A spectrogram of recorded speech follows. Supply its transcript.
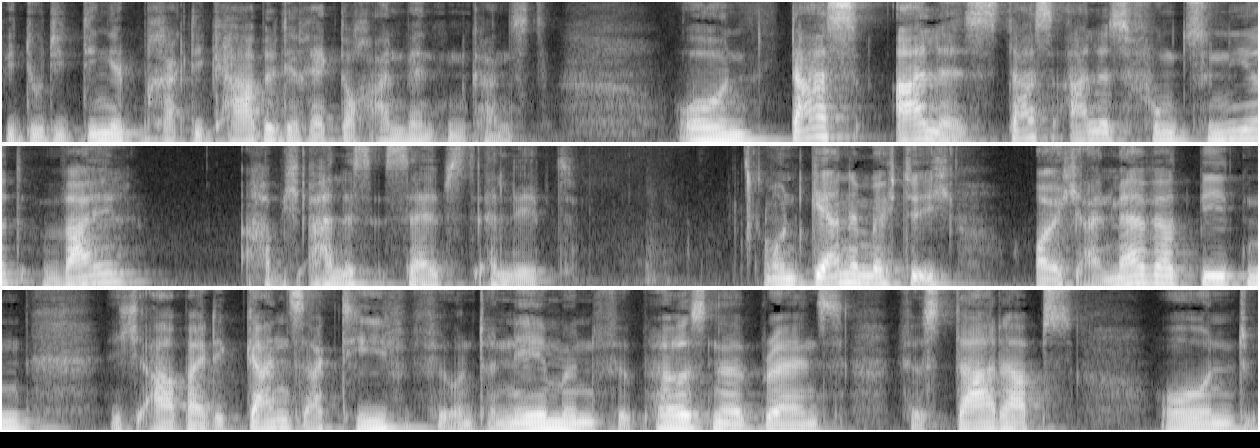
wie du die Dinge praktikabel direkt auch anwenden kannst. Und das alles, das alles funktioniert, weil habe ich alles selbst erlebt. Und gerne möchte ich euch einen Mehrwert bieten. Ich arbeite ganz aktiv für Unternehmen, für Personal Brands, für Startups und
